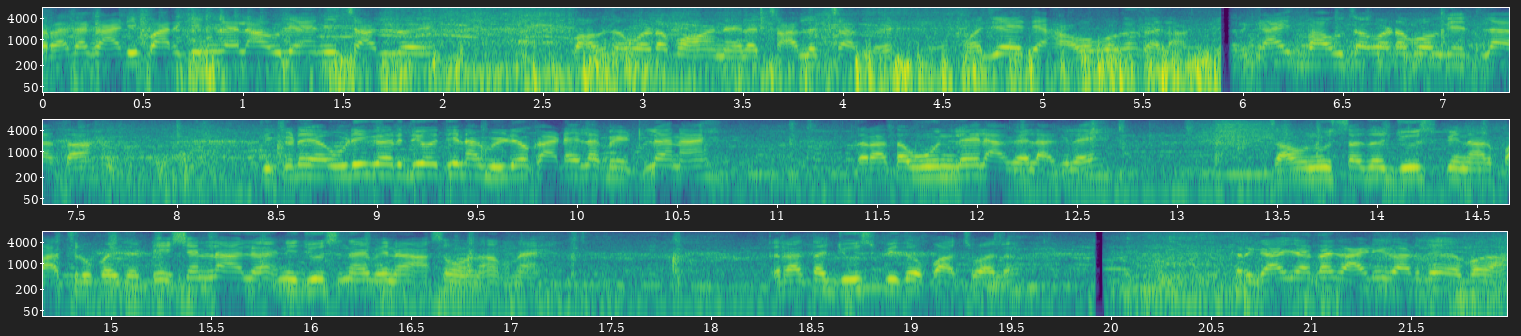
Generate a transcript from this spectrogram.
तर आता गाडी पार्किंगला लावली आणि चाललो आहे भाऊचा वडापाव आणायला चालत चाललो आहे मजा येते हवा बघा कला तर काहीच भाऊचा वडापाव घेतला आता. तिकडे एवढी गर्दी होती ना व्हिडिओ काढायला भेटला नाही. तर आता ऊन लय लागायला लागलं आहे जाऊन उसाचा ज्यूस पिणार पाच रुपयाचं. स्टेशनला आलो आणि ज्यूस नाही पिणार असं होणार नाही. तर आता ज्यूस पितो पाचवाला. तर काय आता गाडी काढतोय बघा.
